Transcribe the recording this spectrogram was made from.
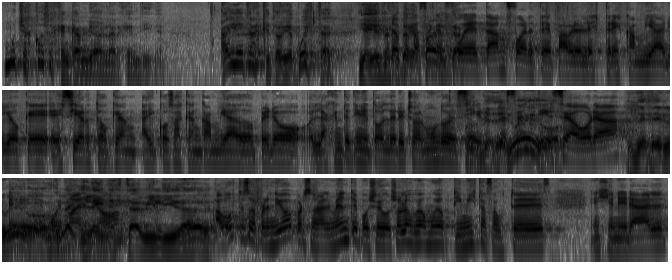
muchas cosas que han cambiado en la Argentina. Hay otras que todavía cuestan y hay otras que, todavía faltan. Lo que pasa es que fue tan fuerte, Pablo, el estrés cambiario que es cierto que hay cosas que han cambiado, pero la gente tiene todo el derecho del mundo de, decir, de sentirse ahora Desde luego, eh, y la inestabilidad. ¿A vos te sorprendió personalmente? Pues yo digo, yo los veo muy optimistas a ustedes en general,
